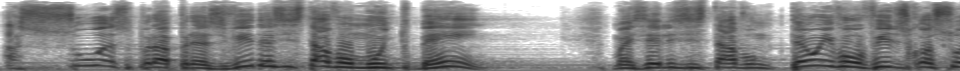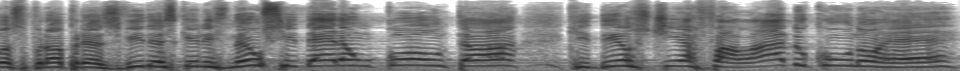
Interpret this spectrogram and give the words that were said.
As suas próprias vidas estavam muito bem, mas eles estavam tão envolvidos com as suas próprias vidas que eles não se deram conta que Deus tinha falado com Noé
